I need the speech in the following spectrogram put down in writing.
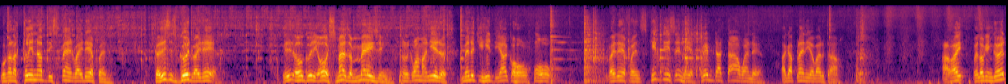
we're going to clean up this pan right there, friend. Because this is good right there. It's oh goody. Oh, it smells amazing. The Grand Marnier, the minute you hit the alcohol, oh, right there, friends. Keep this in here. Keep that towel in there. I got plenty of other towel. All right, we're looking good.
